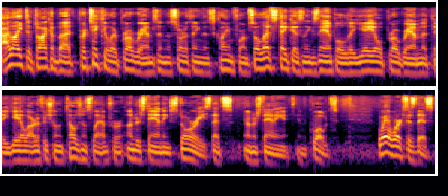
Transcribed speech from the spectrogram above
I like to talk about particular programs and the sort of thing that's claimed for them. So let's take as an example the Yale program that the Yale Artificial Intelligence Lab for understanding stories. That's understanding it in quotes. The way it works is this.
